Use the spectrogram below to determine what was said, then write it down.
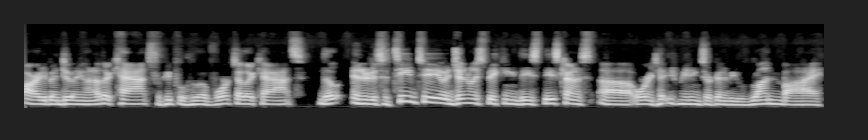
already been doing on other cats for people who have worked other cats. They'll introduce a team to you, and generally speaking, these these kind of uh, orientation meetings are going to be run by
